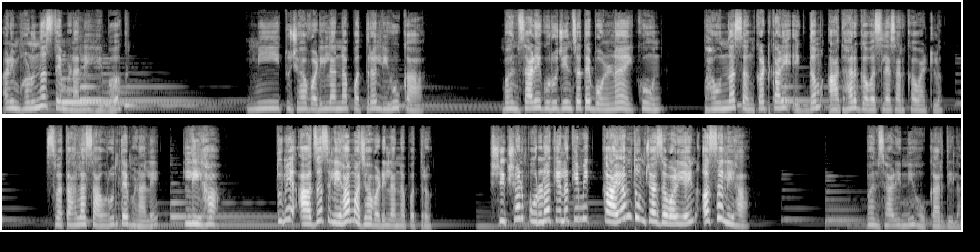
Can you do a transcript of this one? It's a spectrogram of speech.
आणि म्हणूनच ते म्हणाले हे बघ मी तुझ्या वडिलांना पत्र लिहू का? भन्साळी गुरुजींचं ते बोलणं ऐकून भाऊंना संकटकाळी एकदम आधार गवसल्यासारखं वाटलं. स्वतःला सावरून ते म्हणाले लिहा. तुम्ही आजच लिहा माझ्या वडिलांना पत्र. शिक्षण पूर्ण केलं की मी कायम तुमच्या जवळ येईन असं लिहा. भन्साळींनी होकार दिला.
